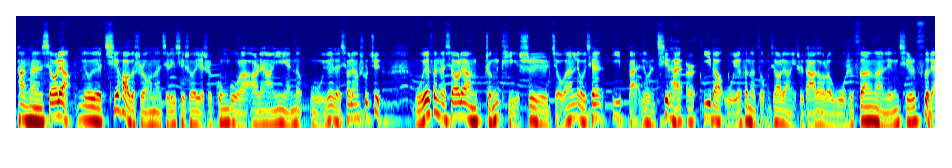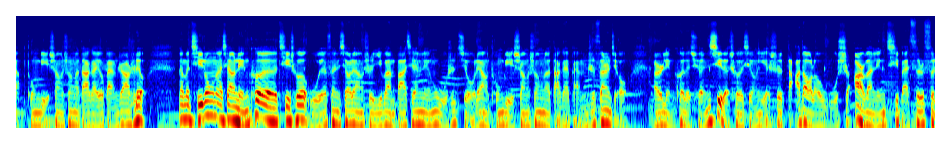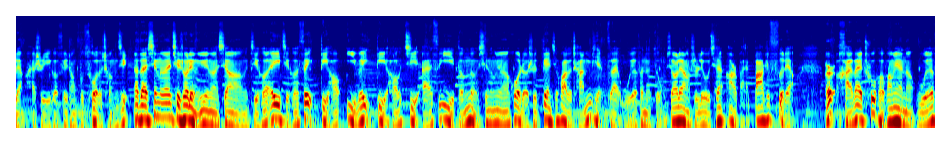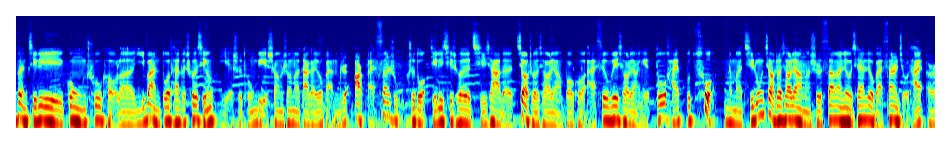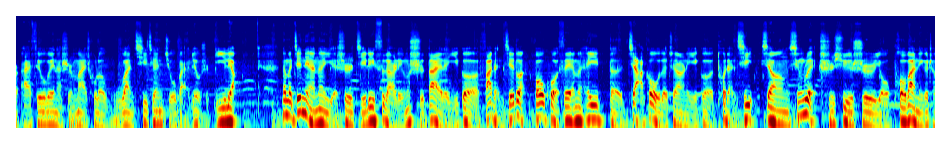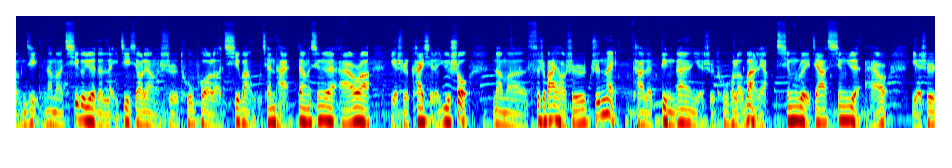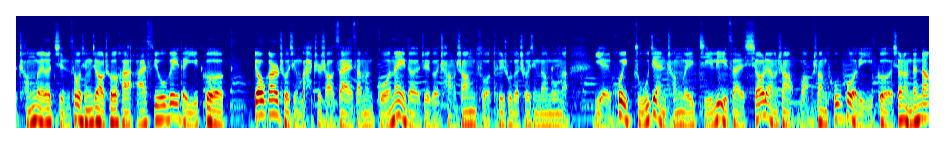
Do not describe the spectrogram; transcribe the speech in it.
看看销量，六月七号的时候呢，吉利汽车也是公布了二零二一年的五月的销量数据。五月份的销量整体是九万六千一百六十七台，而一到五月份的总销量也是达到了五十三万零七十四辆，同比上升了大概有百分之二十六。那么其中呢，像领克汽车五月份销量是一万八千零五十九辆，同比上升了大概百分之三十九。而领克的全系的车型也是达到了五十二万零七百四十四辆，还是一个非常不错的成绩。那在新能源汽车领域呢，像几何 A、几何 C、帝豪 EV、帝豪 GSE 等等新能源或者是电气化的产品，在五月份的总销量是六千二百八十四辆。而海外出口方面呢，五月份吉利共出口了一万多台的车型，也是同比上升了大概有百分之二百三十五之多。吉利汽车的旗下的轿车销量，包括 SUV 销量也都还不错。那么其中轿车销量呢是三万六千六百三十九台，而 SUV 呢是卖出了五万七千九百六十一辆。那么今年呢，也是吉利4.0时代的一个发展阶段，包括 CMA 的架构的这样的一个拓展期。像星瑞持续是有破万的一个成绩，那么七个月的累计销量是突破了七万五千台。像星越 L 啊，也是开启了预售，那么四十八小时之内，它的订单也是突破了万辆。星瑞加星越 L 也是成为了紧凑型轿车和 SUV 的一个。标杆车型吧，至少在咱们国内的这个厂商所推出的车型当中呢，也会逐渐成为吉利在销量上往上突破的一个销量担当。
